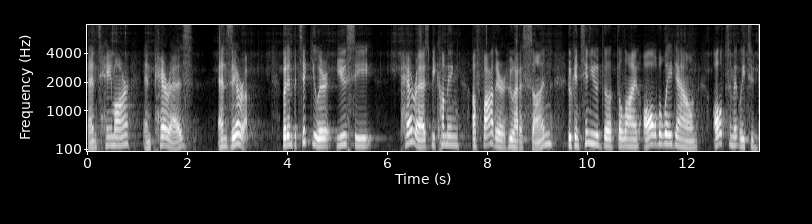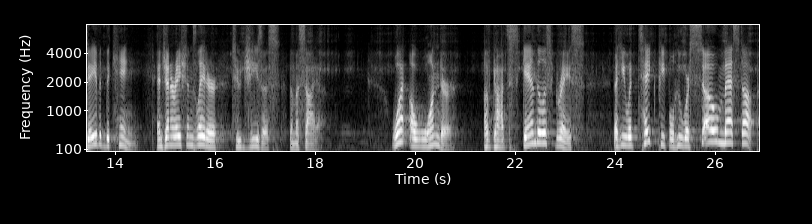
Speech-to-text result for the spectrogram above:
and Tamar and Perez and Zerah. But in particular, you see Perez becoming a father who had a son, who continued the, the line all the way down, ultimately to David the king, and generations later to Jesus the Messiah. What a wonder of God's scandalous grace that He would take people who were so messed up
